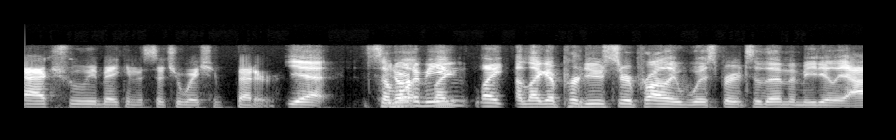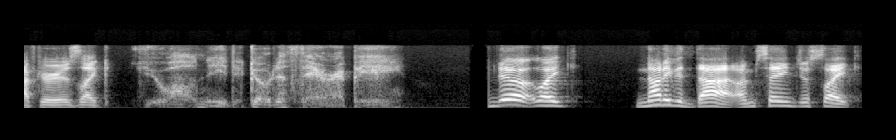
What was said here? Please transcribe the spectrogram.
actually making the situation better. Yeah. You know what I mean? Like, Like, like a producer probably whispered to them immediately after is like, you all need to go to therapy. no, like, not even that. I'm saying just like,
